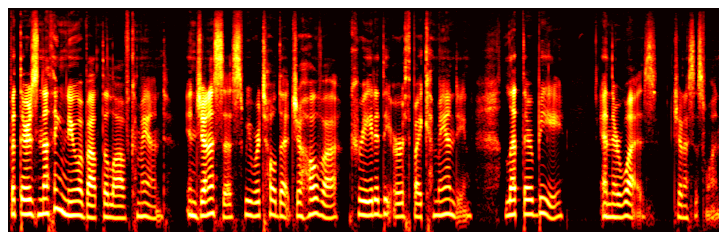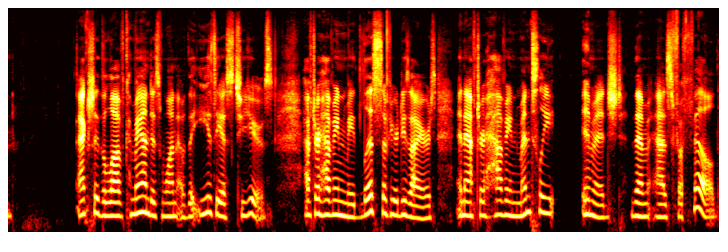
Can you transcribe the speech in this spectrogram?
But there's nothing new about the law of command. In Genesis, we were told that Jehovah created the earth by commanding, Let there be, and there was. Genesis 1. Actually, the law of command is one of the easiest to use. After having made lists of your desires and after having mentally imaged them as fulfilled,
